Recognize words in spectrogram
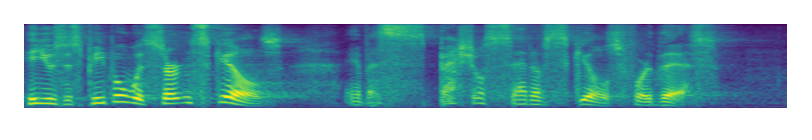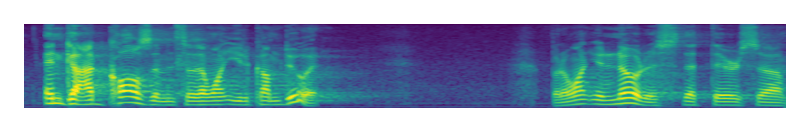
He uses people with certain skills. They have a special set of skills for this. And God calls them and says, I want you to come do it. But I want you to notice that there's, uh,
